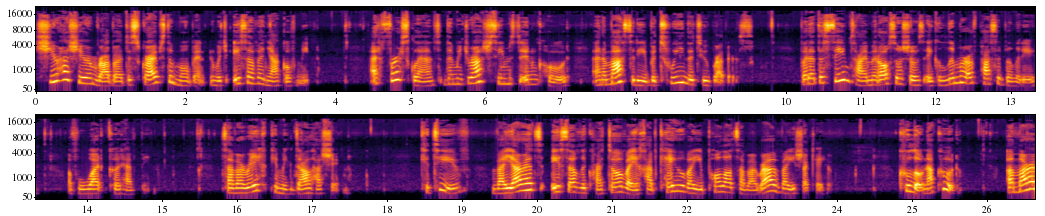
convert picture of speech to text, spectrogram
Shir Hashirim Rabbah describes the moment in which Esav and Yaakov meet. At first glance, the Midrash seems to encode animosity between the two brothers, but at the same time, it also shows a glimmer of possibility of what could have been. Tzavarech kemigdal Hashem. Ketiv, Vayaretz Esav likrato vayichabkehu vayipol al tzavarav vayishakehu. Kulo nakud. Amar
